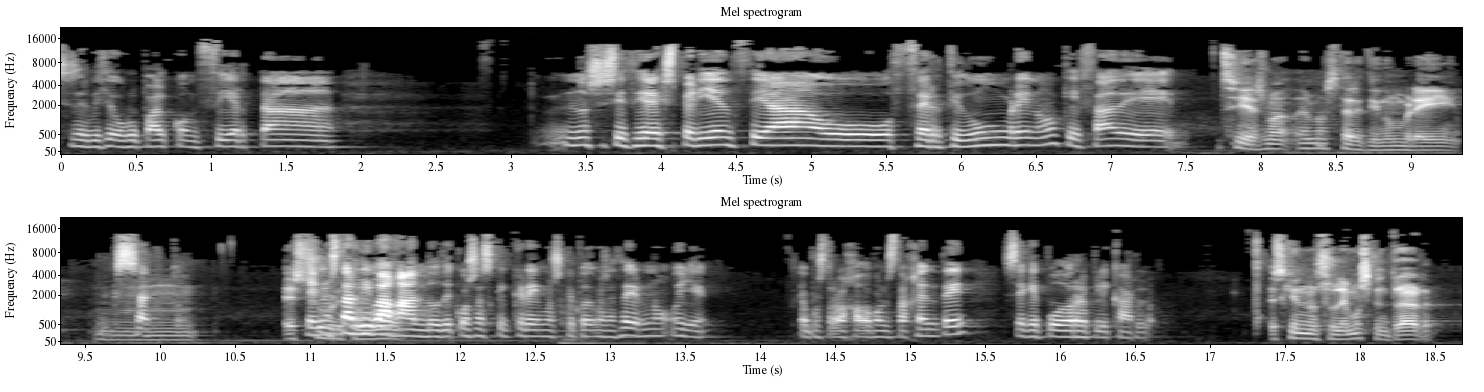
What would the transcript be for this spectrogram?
servicio grupal con cierta no sé si decir experiencia o certidumbre, ¿no? Quizá de... Sí, es más, es más certidumbre y... Exacto. Mm, de no estar divagando de cosas que creemos que podemos hacer, ¿no? Oye, hemos trabajado con esta gente, sé que puedo replicarlo. Es que nos solemos centrar,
